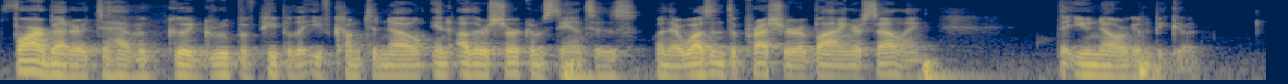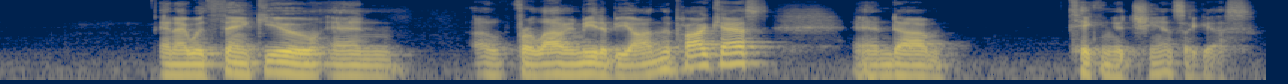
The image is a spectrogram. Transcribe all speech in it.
far better to have a good group of people that you've come to know in other circumstances when there wasn't the pressure of buying or selling that you know are going to be good. And I would thank you and uh, for allowing me to be on the podcast and um, taking a chance, I guess.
